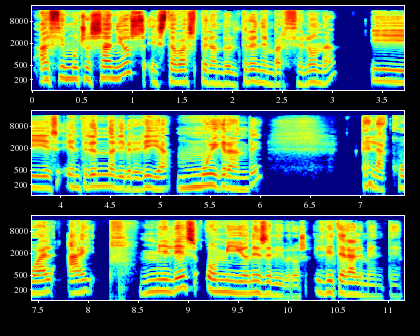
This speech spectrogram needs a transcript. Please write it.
Hace muchos años estaba esperando el tren en Barcelona y entré en una librería muy grande en la cual hay miles o millones de libros, literalmente.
